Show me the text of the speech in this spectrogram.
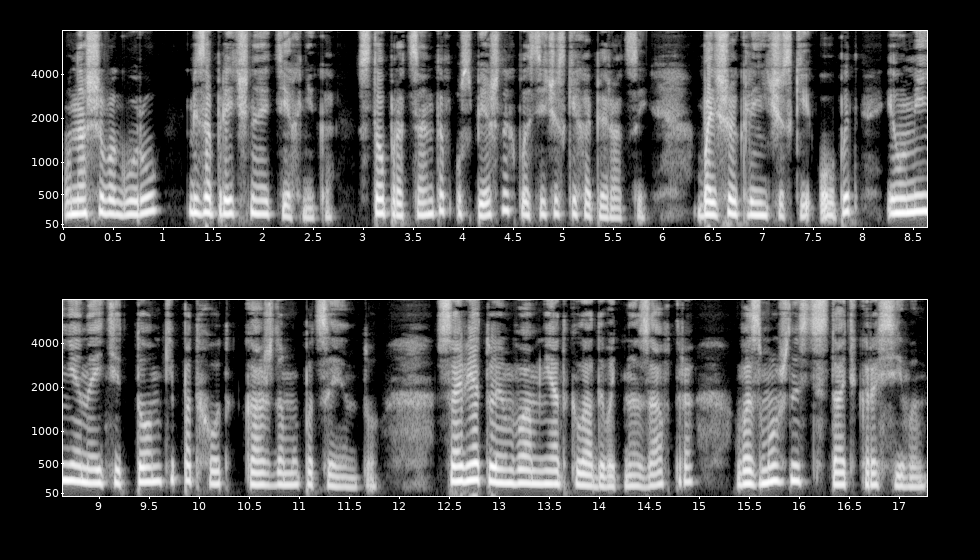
У нашего гуру безопречная техника, 100% успешных пластических операций, большой клинический опыт и умение найти тонкий подход к каждому пациенту. Советуем вам не откладывать на завтра возможность стать красивым.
